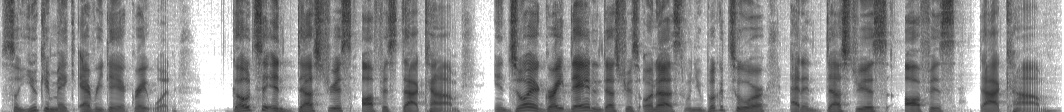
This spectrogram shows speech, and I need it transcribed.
so you can make every day a great one. Go to industriousoffice.com. Enjoy a great day at Industrious on us when you book a tour at industriousoffice.com.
